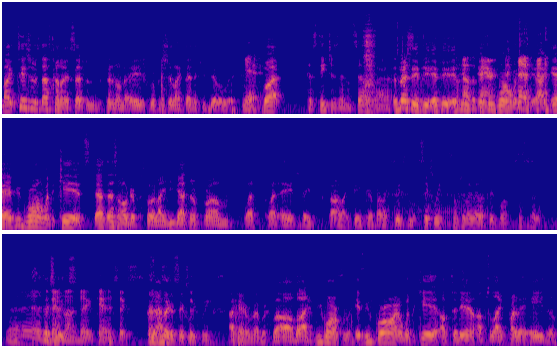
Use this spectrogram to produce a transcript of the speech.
like teachers, that's kind of an exception depending on the age group and shit like that that you're dealing with. yeah, But because teachers in themselves are especially if you if you if you if you parent. growing with like, yeah if you growing with the kids, that's that's a whole different story. Like you got them from what what age did they start like daycare? About like six six weeks, something like that, or six months, or something like Uh, it Six depends weeks. on the daycare. Six. I think it's six six weeks. that. I can't remember, but uh, but like if you growing from if you growing with the kid up to then up to like probably the age of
